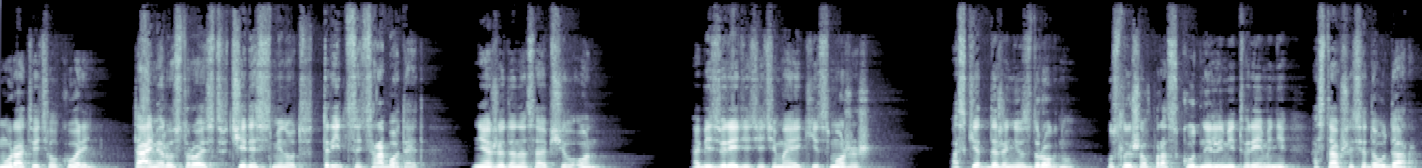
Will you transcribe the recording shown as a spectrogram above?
хмуро ответил корень. «Таймер устройств через минут тридцать сработает», — неожиданно сообщил он. «Обезвредить эти маяки сможешь?» Аскет даже не вздрогнул, услышав про скудный лимит времени, оставшийся до удара.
